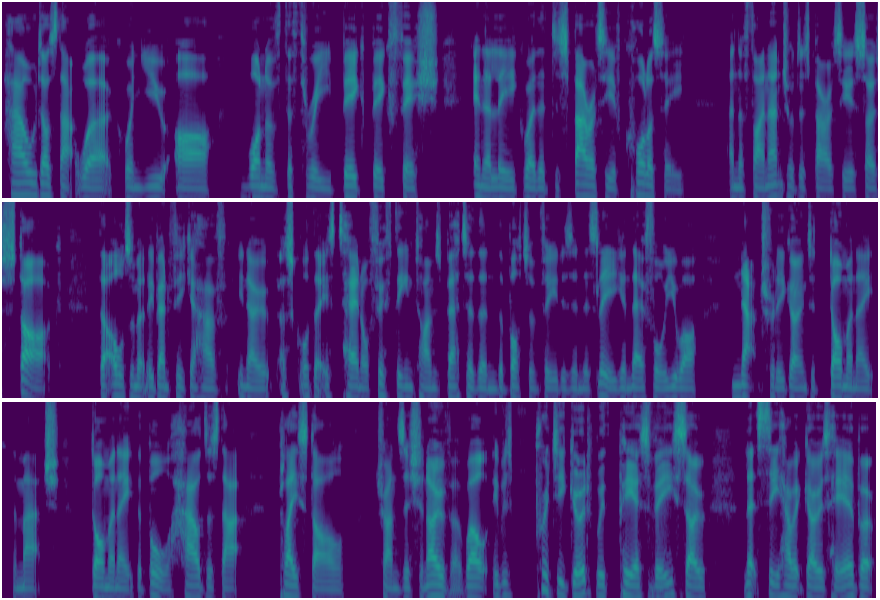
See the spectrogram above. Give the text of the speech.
How does that work when you are one of the three big, big fish in a league where the disparity of quality and the financial disparity is so stark that ultimately Benfica have, you know, a squad that is 10 or 15 times better than the bottom feeders in this league. And therefore you are naturally going to dominate the match, dominate the ball. How does that play style transition over? Well, it was pretty good with PSV. So let's see how it goes here. But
